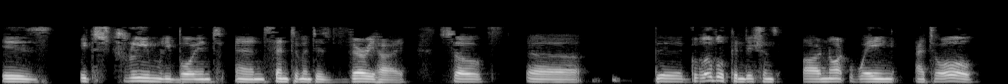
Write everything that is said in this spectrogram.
is extremely buoyant and sentiment is very high. So uh, the global conditions are not weighing at all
